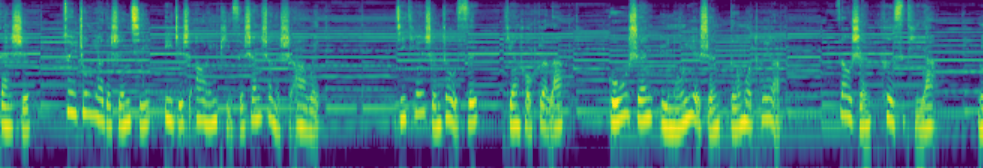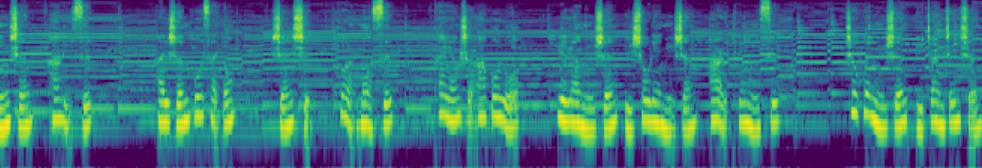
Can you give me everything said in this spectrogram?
但是。最重要的神奇一直是奥林匹斯山上的十二位，即天神宙斯、天后赫拉、谷物神与农业神德莫忒尔、造神赫斯提亚、冥神哈里斯、海神波塞冬、神使赫尔墨斯、太阳神阿波罗、月亮女神与狩猎女神阿尔忒弥斯、智慧女神与战争神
